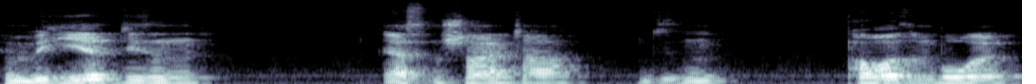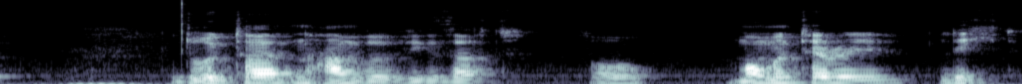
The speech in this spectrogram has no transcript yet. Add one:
Wenn wir hier diesen ersten Schalter und diesen Power-Symbol gedrückt halten, haben wir, wie gesagt, so Momentary Licht.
